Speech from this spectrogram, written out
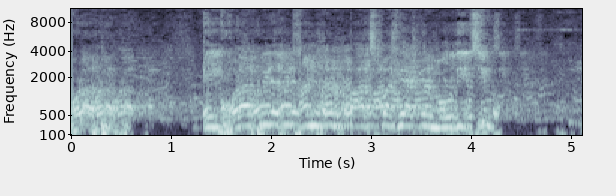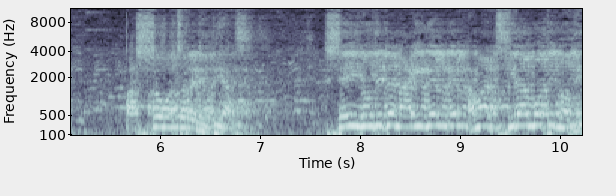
ঘোড়া পীর। এই ঘোড়া পীরের থানটার পাঁচ পাশে একটা নদী ছিল। পাঁচশো বছরের ইতিহাস। সেই নদীটা নাগি গেল আমার চিরামতি নদী।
